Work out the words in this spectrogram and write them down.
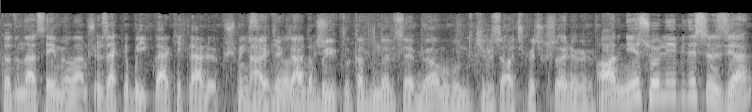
Kadınlar sevmiyorlarmış. Özellikle bıyıklı erkeklerle öpüşmeyi Erkekler de sevmiyorlarmış. bıyıklı kadınları sevmiyor ama bunu kimse açık açık söylemiyor. Abi niye söyleyebilirsiniz ya?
